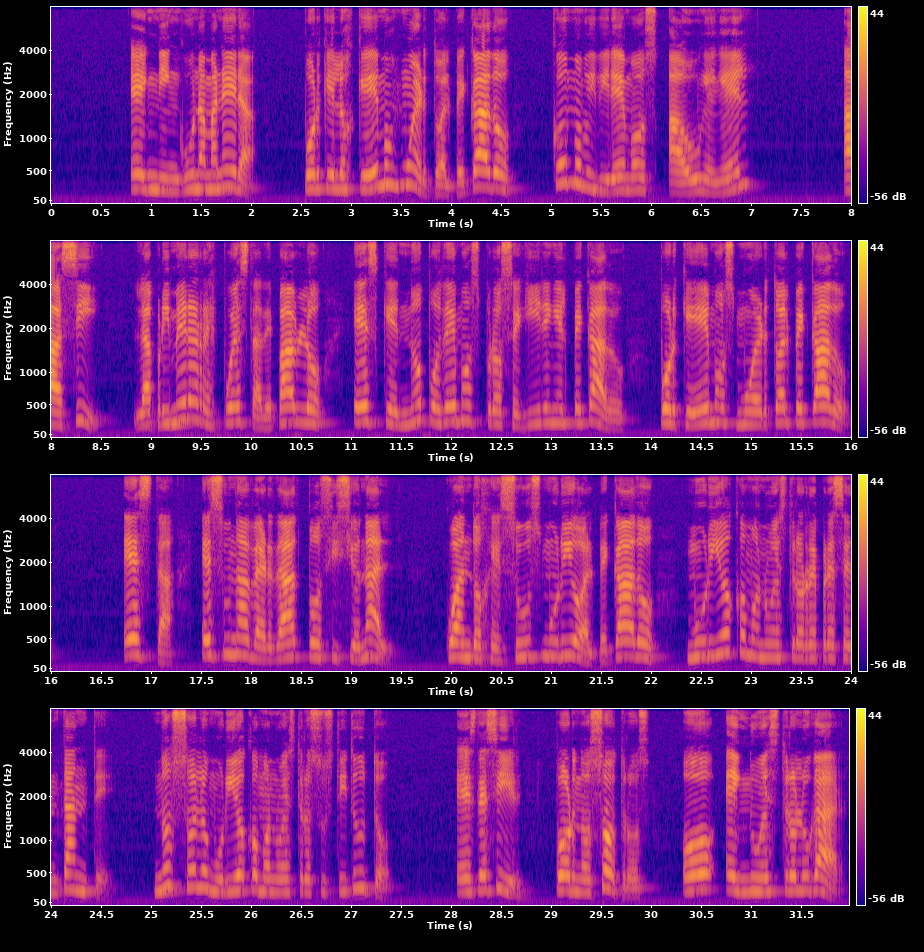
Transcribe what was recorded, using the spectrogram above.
En ninguna manera, porque los que hemos muerto al pecado, ¿cómo viviremos aún en él? Así, la primera respuesta de Pablo es que no podemos proseguir en el pecado, porque hemos muerto al pecado. Esta es una verdad posicional. Cuando Jesús murió al pecado, murió como nuestro representante, no solo murió como nuestro sustituto, es decir, por nosotros o en nuestro lugar,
